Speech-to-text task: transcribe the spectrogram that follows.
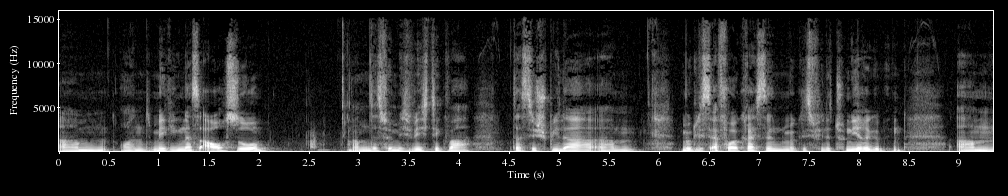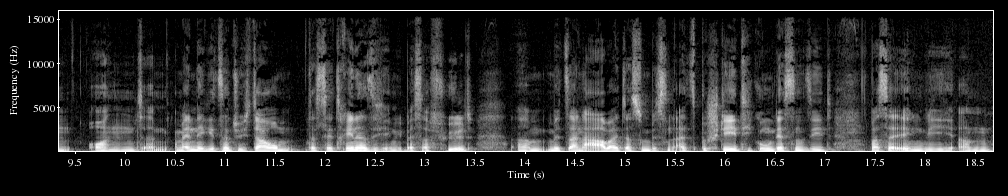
Ähm, und mir ging das auch so, dass für mich wichtig war, dass die Spieler ähm, möglichst erfolgreich sind, möglichst viele Turniere gewinnen. Ähm, und ähm, am Ende geht es natürlich darum, dass der Trainer sich irgendwie besser fühlt ähm, mit seiner Arbeit, das so ein bisschen als Bestätigung dessen sieht, was er irgendwie ähm,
